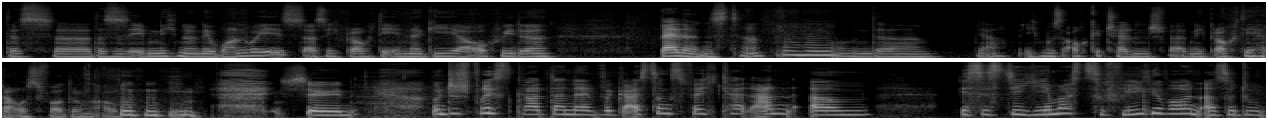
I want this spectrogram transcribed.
dass, äh, dass es eben nicht nur eine One-Way ist. Also ich brauche die Energie ja auch wieder balanced. Ja? Und äh, ja, ich muss auch gechallenged werden. Ich brauche die Herausforderung auch. Schön. Und du sprichst gerade deine Begeisterungsfähigkeit an. Ähm, ist es dir jemals zu viel geworden? Also du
